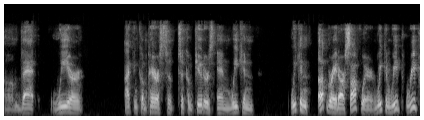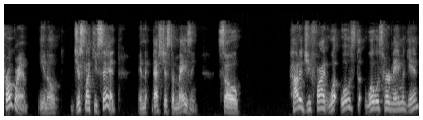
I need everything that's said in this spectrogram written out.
um, that we are I can compare us to, to computers and we can we can upgrade our software and we can re- reprogram, you know, just like you said. And that's just amazing. So how did you find what what was the what was her name again?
